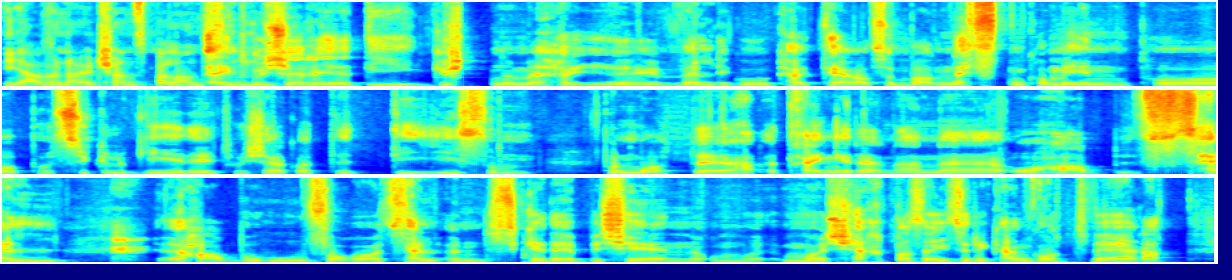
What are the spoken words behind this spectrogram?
jevne ut kjønnsbalansen? Jeg tror ikke det er de guttene med høye, veldig gode karakterer som bare nesten kommer inn på, på psykologi. Jeg tror ikke akkurat det er de som på en måte trenger denne og har selv har behov for å selv ønske det beskjeden om, om, å skjerpe seg. Så det kan godt være at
